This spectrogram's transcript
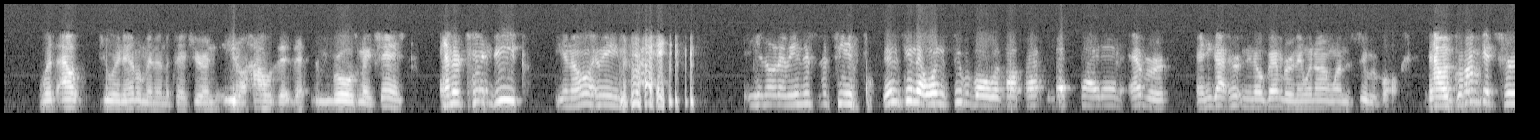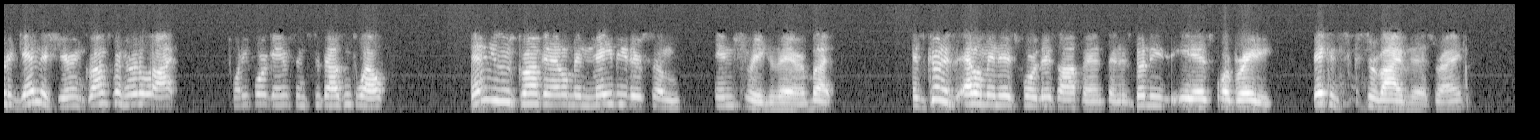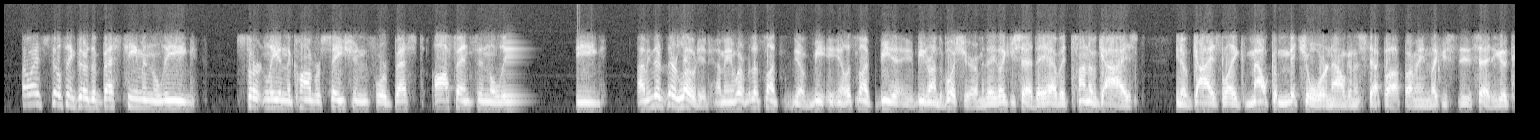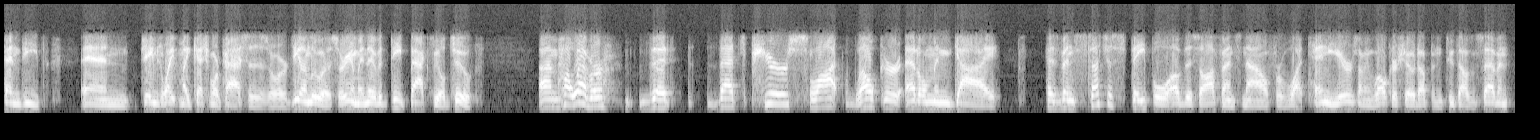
without Julian Edelman in the picture, and you know how the, the, roles may change, and they're ten deep. You know, I mean, right? You know what I mean? This is a team. This is a team that won the Super Bowl without perhaps the best tight end ever, and he got hurt in November, and they went on and won the Super Bowl. Now, if Gronk gets hurt again this year, and Gronk's been hurt a lot, 24 games since 2012 then you lose Gronk and Edelman. Maybe there's some intrigue there, but as good as Edelman is for this offense, and as good as he is for Brady, they can survive this, right? Oh, I still think they're the best team in the league. Certainly in the conversation for best offense in the league. I mean, they're they're loaded. I mean, let's not you know, be, you know let's not beat beat around the bush here. I mean, they like you said, they have a ton of guys you know, guys like Malcolm Mitchell are now going to step up. I mean, like you said, you go 10 deep, and James White might catch more passes, or Dion Lewis, or, you know, I mean, they have a deep backfield, too. Um, however, that that's pure slot Welker Edelman guy has been such a staple of this offense now for what, 10 years? I mean, Welker showed up in 2007.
